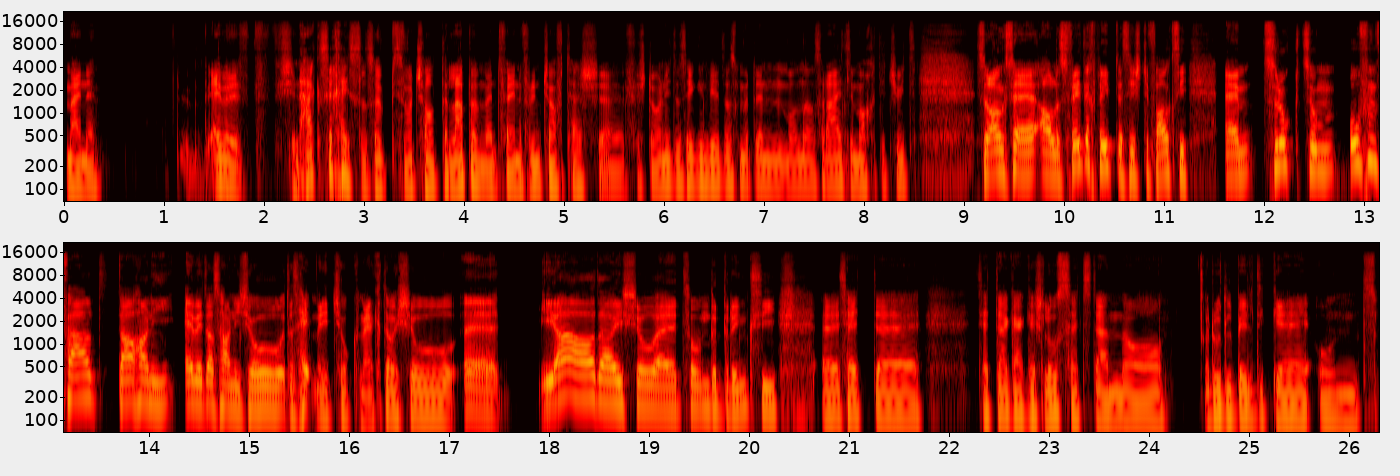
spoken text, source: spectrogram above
meine eben, ist ein Hexenkessel, so etwas willst du halt erleben. Wenn du Fanfreundschaft hast, äh, verstehe ich das irgendwie, dass man dann mal noch ein Reise macht in die Schweiz. Solange äh, alles friedlich bleibt, das ist der Fall. Ähm, zurück zum Offenfeld, da habe ich, eben das habe ich schon, das hat man jetzt schon gemerkt, da ist schon, äh, ja, da ist schon äh, Zunder drin gewesen. Äh, es hat, äh, es hat dann gegen Schluss hat's dann noch Rudelbildung gegeben und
